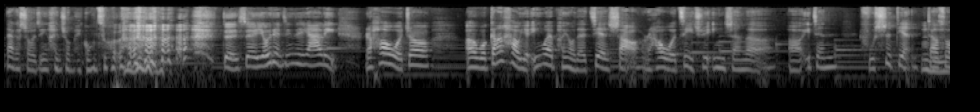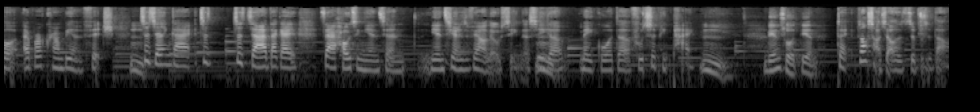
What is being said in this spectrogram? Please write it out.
那个时候已经很久没工作了，对，所以有点经济压力。然后我就，呃，我刚好也因为朋友的介绍，然后我自己去应征了，呃，一间服饰店，叫做 Abercrombie and Fitch，这间应该这。这家大概在好几年前，年轻人是非常流行的，是一个美国的服饰品牌。嗯，连锁店。对，不知道小乔是知不知道？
